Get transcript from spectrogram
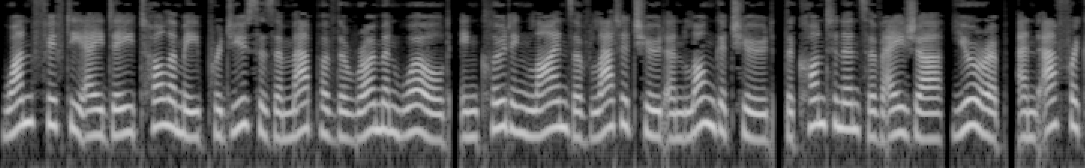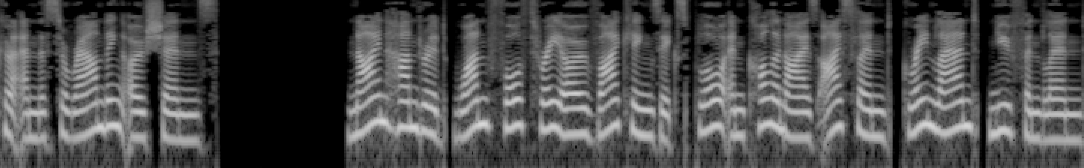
150 AD Ptolemy produces a map of the Roman world, including lines of latitude and longitude, the continents of Asia, Europe, and Africa and the surrounding oceans. 900 1430 Vikings explore and colonize Iceland, Greenland, Newfoundland.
